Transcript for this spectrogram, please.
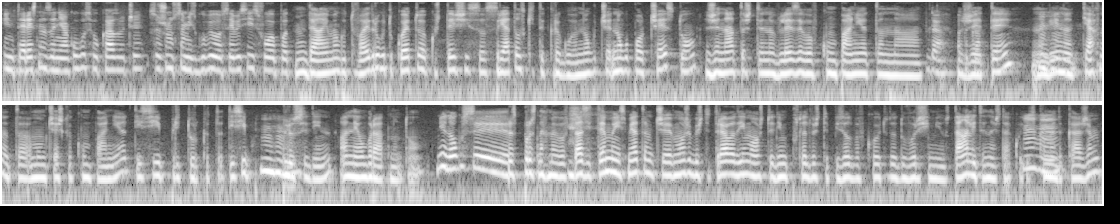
интересна за някого, се оказва, че всъщност съм изгубила себе си и своя път. Да, има го това и другото, което ако щеш и с приятелските кръгове. Много, че, много по-често жената ще навлезе в компанията на да, мъжете нали, mm-hmm. на тяхната момчешка компания, ти си при турката, ти си mm-hmm. плюс един, а не обратното. Ние много се разпръснахме в тази тема и смятам, че може би ще трябва да има още един последващ епизод, в който да довършим и останалите неща, които mm-hmm. искаме да кажем,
